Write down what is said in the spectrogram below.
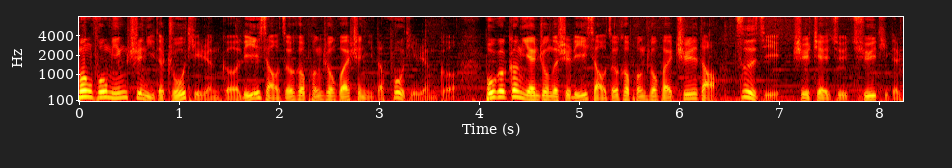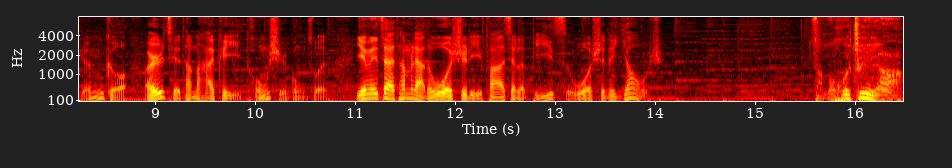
孟福明是你的主体人格，李小泽和彭成怀是你的附体人格。不过更严重的是，李小泽和彭成怀知道自己是这具躯体的人格，而且他们还可以同时共存，因为在他们俩的卧室里发现了彼此卧室的钥匙。怎么会这样？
